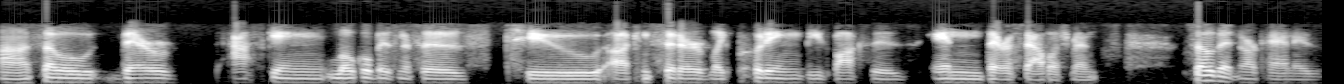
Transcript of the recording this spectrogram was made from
Uh, so they're asking local businesses to uh, consider like putting these boxes in their establishments so that Narcan is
